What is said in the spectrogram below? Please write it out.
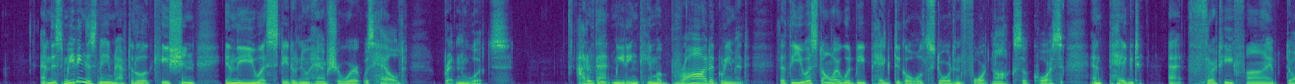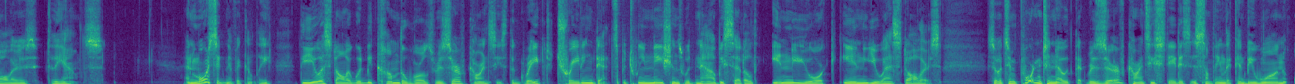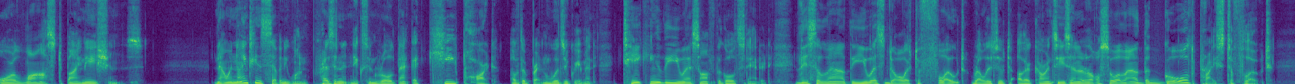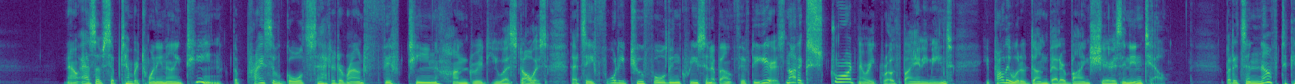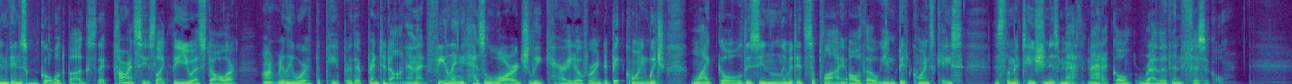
And this meeting is named after the location in the U.S. state of New Hampshire where it was held, Bretton Woods. Out of that meeting came a broad agreement that the US dollar would be pegged to gold, stored in Fort Knox, of course, and pegged at $35 to the ounce. And more significantly, the US dollar would become the world's reserve currencies. The great trading debts between nations would now be settled in New York in US dollars. So it's important to note that reserve currency status is something that can be won or lost by nations. Now, in 1971, President Nixon rolled back a key part of the Bretton Woods Agreement, taking the U.S. off the gold standard. This allowed the U.S. dollar to float relative to other currencies, and it also allowed the gold price to float. Now, as of September 2019, the price of gold sat at around 1500 US dollars. That's a 42 fold increase in about 50 years. Not extraordinary growth by any means. You probably would have done better buying shares in Intel but it's enough to convince gold bugs that currencies like the US dollar aren't really worth the paper they're printed on. And that feeling has largely carried over into Bitcoin, which, like gold, is in limited supply, although in Bitcoin's case, this limitation is mathematical rather than physical.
